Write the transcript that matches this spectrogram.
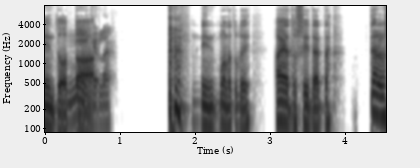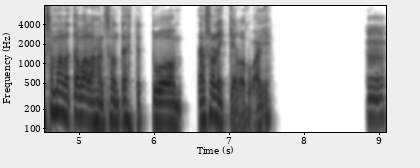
niin tuota, niin, kyllä. niin mulla tuli ajatus siitä, että tällä samalla tavallahan se on tehty tuo, tämä Sonic-elokuvakin. Mm.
